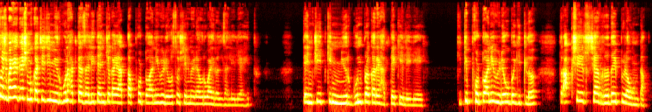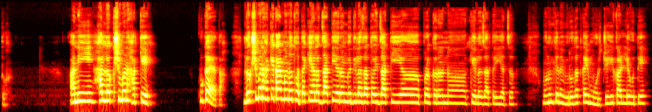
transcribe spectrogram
संतोषभाई देशमुखाची जी निर्गुण हत्या झाली त्यांचे काही आत्ता फोटो आणि व्हिडिओ सोशल मीडियावर व्हायरल झालेले आहेत. त्यांची इतकी निर्गुण प्रकारे हत्या केलेली आहे. की ती फोटो आणि व्हिडिओ बघितलं तर अक्षरशः हृदय पिळवून टाकतं. आणि हा लक्ष्मण हाके कुठं आहे आता? लक्ष्मण हाके काय म्हणत होता की ह्याला जातीय रंग दिला जातोय जातीय प्रकरण केलं जातंय याचं? म्हणून त्यानं विरोधात काही मोर्चेही काढले होते.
